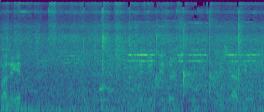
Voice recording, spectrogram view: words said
Maliit. 7 liters ay si ate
